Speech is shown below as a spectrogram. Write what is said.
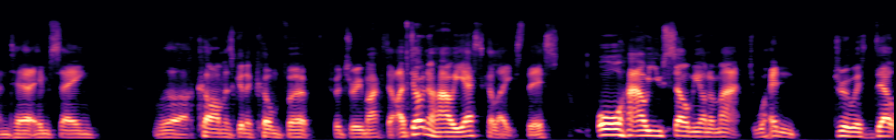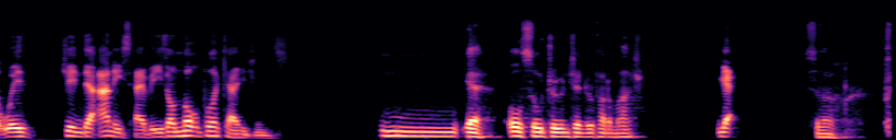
and uh, him saying, "Karma's going to come for for Drew McIntyre." I don't know how he escalates this, or how you sell me on a match when Drew has dealt with Jinder and his heavies on multiple occasions. Mm, yeah. Also, Drew and Jinder have had a match. So, I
